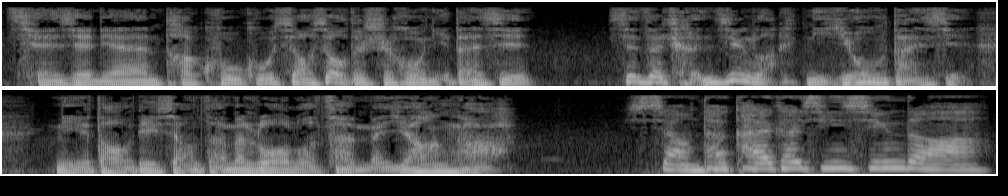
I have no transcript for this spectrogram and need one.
前些年他哭哭笑笑的时候你担心，现在沉静了你又担心，你到底想咱们洛洛怎么样啊？想他开开心心的啊。：“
